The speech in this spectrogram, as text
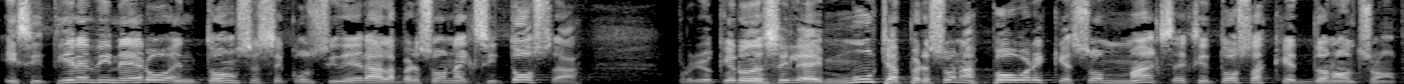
Y si tiene dinero, entonces se considera a la persona exitosa. Pero yo quiero decirle, hay muchas personas pobres que son más exitosas que Donald Trump.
